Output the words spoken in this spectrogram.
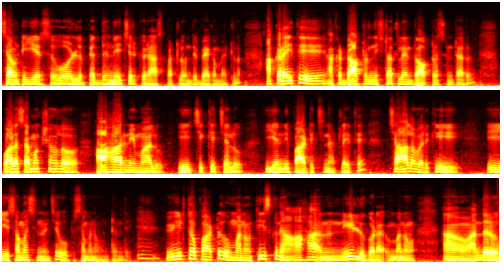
సెవెంటీ ఇయర్స్ ఓల్డ్ పెద్ద నేచర్ క్యూర్ హాస్పిటల్ ఉంది బేగంపేటలో. అక్కడైతే అక్కడ డాక్టర్ నిష్ఠాతులైన డాక్టర్స్ ఉంటారు. వాళ్ళ సమక్షంలో ఆహార నియమాలు ఈ చికిత్సలు ఇవన్నీ పాటించినట్లయితే చాలా వరకు ఈ సమస్య నుంచి ఉపశమనం ఉంటుంది. వీటితో పాటు మనం తీసుకునే ఆహార నీళ్ళు కూడా మనం అందరూ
